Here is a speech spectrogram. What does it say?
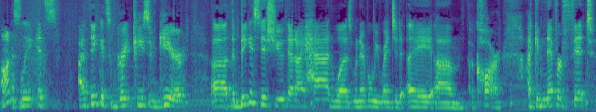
honestly, it's I think it's a great piece of gear. Uh, the biggest issue that I had was whenever we rented a, um, a car, I could never fit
